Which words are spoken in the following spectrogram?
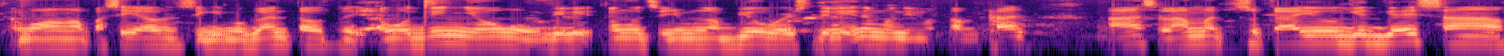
sa mga nga pasiyaw, sige mo glantaw. Tungod ninyo, kung dili tungod sa inyong mga viewers, dili naman ni makamtan. Ah, salamat sa kayo gid guys sa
